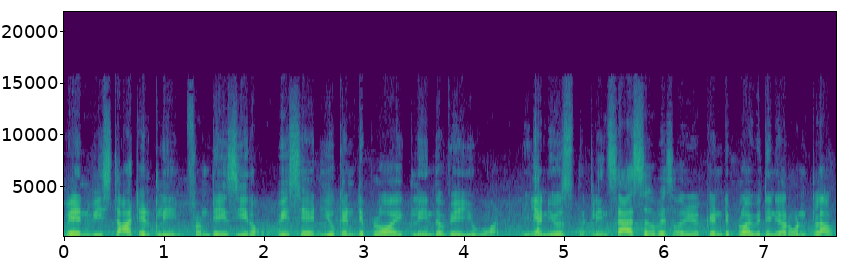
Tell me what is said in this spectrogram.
When we started Glean from day zero, we said you can deploy Glean the way you want. You Yep. can use the Glean SaaS service or you can deploy within your own cloud.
